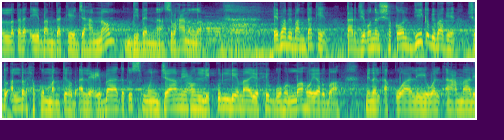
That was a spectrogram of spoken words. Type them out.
আল্লাহ তালা এই বান্দাকে জাহান্নাম দিবেন না। সুবাহান আল্লাহ এভাবে বান্দাকে তার জীবনের সকল দিক বিভাগে শুধু আল্লাহর হুকুম মানতে হবে। আল্লাহ ইবাদতুসমুন জামিউন লিকুল্লি মা ইউহিব্বুহুল্লাহু ওয়া ইয়ারদাহ মিনাল আকওয়ালি ওয়াল আ'মালি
